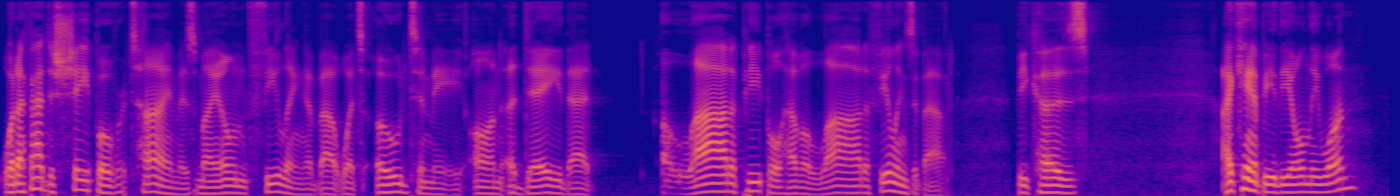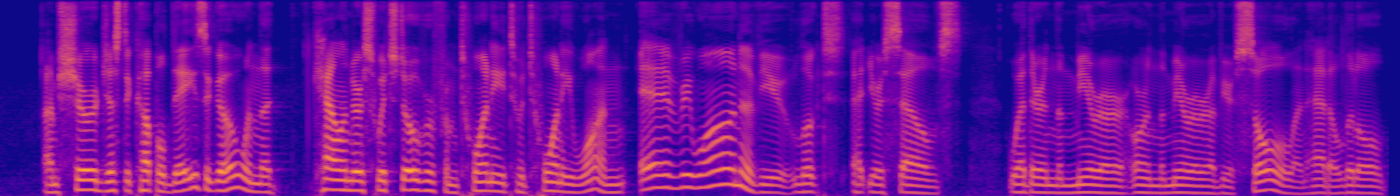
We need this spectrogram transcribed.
What I've had to shape over time is my own feeling about what's owed to me on a day that a lot of people have a lot of feelings about. Because I can't be the only one. I'm sure just a couple days ago, when the calendar switched over from 20 to 21, every one of you looked at yourselves, whether in the mirror or in the mirror of your soul, and had a little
